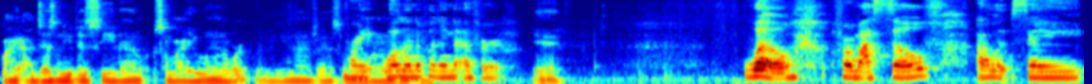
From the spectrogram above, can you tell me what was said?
Like I just need to see that somebody willing to work with me. You know what I'm saying? Somebody Right, willing to with put in the effort. Yeah. Well, for myself, I would say,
